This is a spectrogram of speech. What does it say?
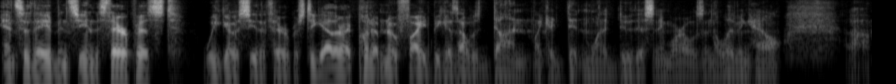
And so they had been seeing this therapist. We go see the therapist together. I put up no fight because I was done. Like I didn't want to do this anymore. I was in a living hell. Um,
